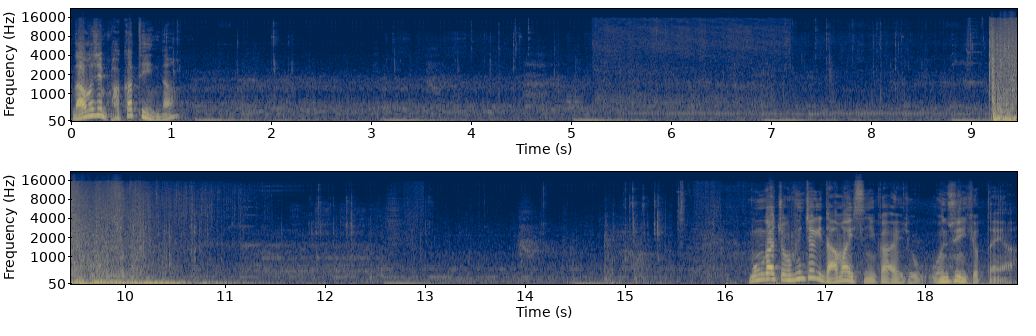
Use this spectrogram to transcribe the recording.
나머진 바깥에 있나? 뭔가 좀 흔적이 남아 있으니까 좀 원숭이 귀엽다 야.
